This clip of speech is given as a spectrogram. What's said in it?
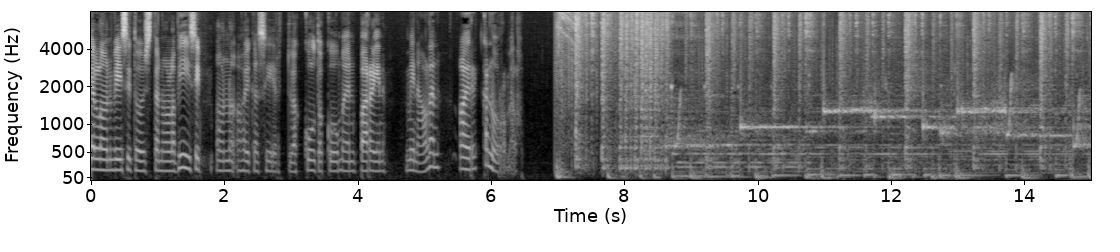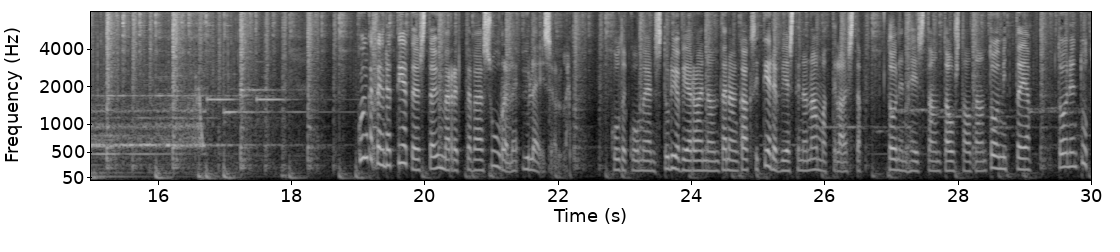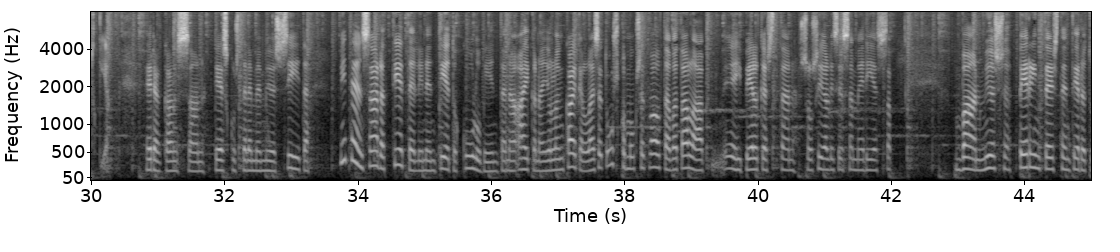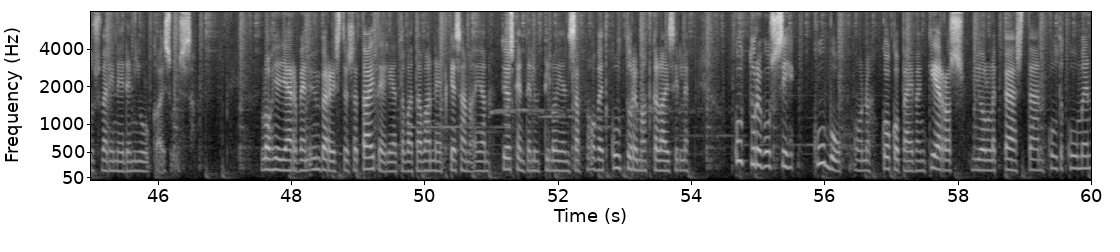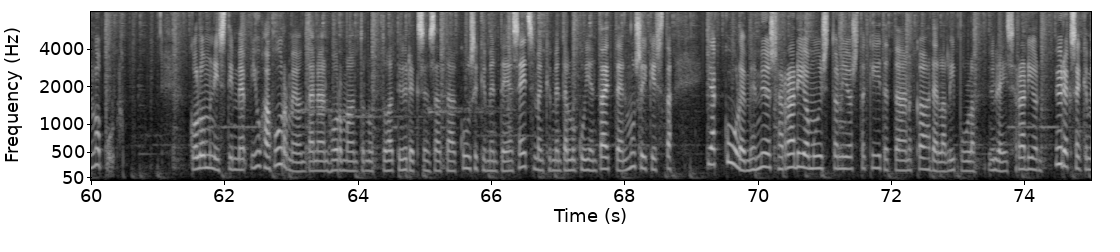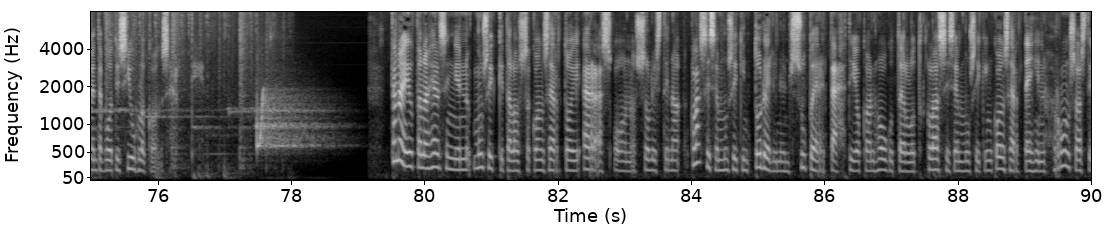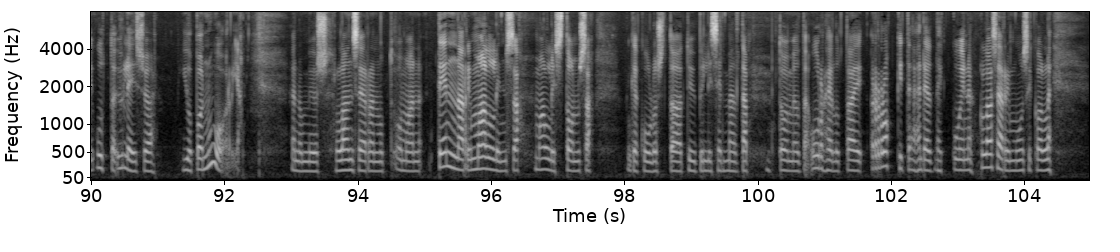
Kello on 15.05. On aika siirtyä kultokuumeen pariin. Minä olen Airikka Nurmela. Kuinka tehdä tieteestä ymmärrettävää suurelle yleisölle? Kultakuumeen studiovieraina on tänään kaksi tiedeviestinnän ammattilaista. Toinen heistä on taustaltaan toimittaja, toinen tutkija. Heidän kanssaan keskustelemme myös siitä, miten saada tieteellinen tieto kuuluviin tänä aikana, jolloin kaikenlaiset uskomukset valtaavat alaa ei pelkästään sosiaalisessa mediassa, vaan myös perinteisten tiedotusvälineiden julkaisuissa. Lohjajärven ympäristössä taiteilijat ovat avanneet kesän ajan työskentelytilojensa ovet kulttuurimatkalaisille. Kulttuuribussi Kubu on koko päivän kierros, jolle päästään kultakuumeen lopulla. Kolumnistimme Juha Hurme on tänään hurmaantunut 1960- ja 70-lukujen taitteen musiikista ja kuulemme myös radiomuiston, josta kiitetään kahdella lipulla Yleisradion 90-vuotisjuhlakonserttiin. Tänä iltana Helsingin musiikkitalossa konsertoi RSOn solistina klassisen musiikin todellinen supertähti, joka on houkutellut klassisen musiikin konserteihin runsaasti uutta yleisöä, jopa nuoria. Hän on myös lanseerannut oman tennarimallinsa, mallistonsa, mikä kuulostaa tyypillisemmältä toimelta urheilu- tai rokkitähdeltä kuin glasarimuusikolle.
